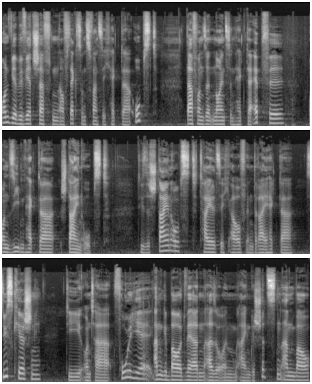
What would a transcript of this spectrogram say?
Und wir bewirtschaften auf 26 Hektar Obst. Davon sind 19 Hektar Äpfel und 7 Hektar Steinobst. Dieses Steinobst teilt sich auf in 3 Hektar Süßkirschen, die unter Folie angebaut werden, also in einem geschützten Anbau,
